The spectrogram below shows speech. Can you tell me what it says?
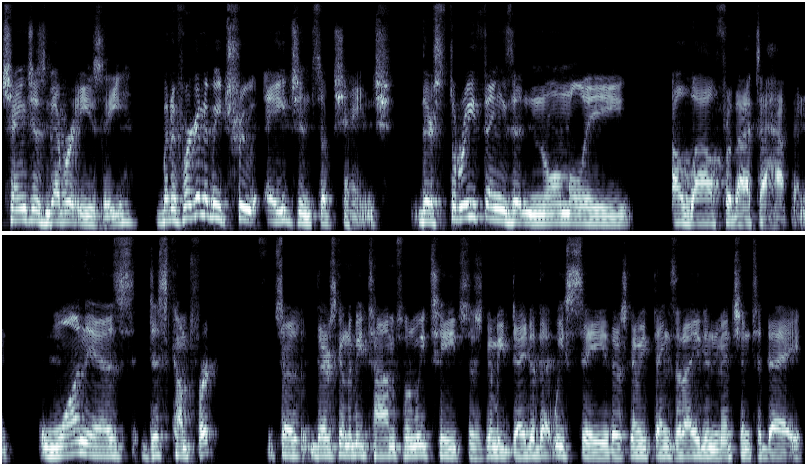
change is never easy, but if we're going to be true agents of change, there's three things that normally allow for that to happen. One is discomfort. So there's going to be times when we teach, there's going to be data that we see, there's going to be things that I even mentioned today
